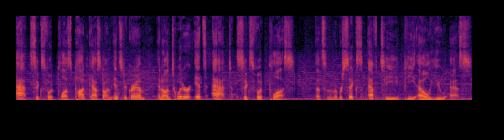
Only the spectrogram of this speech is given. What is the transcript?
at six foot plus podcast on Instagram, and on Twitter, it's at six foot plus. That's the number six, F T P L U S.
